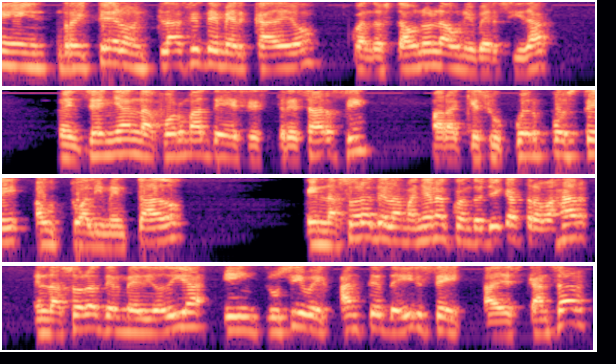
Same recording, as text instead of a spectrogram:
escuchemos. reitero, en clases de mercadeo, cuando está uno en la universidad, enseñan la forma de desestresarse para que su cuerpo esté autoalimentado en las horas de la mañana cuando llega a trabajar, en las horas del mediodía e inclusive antes de irse a descansar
